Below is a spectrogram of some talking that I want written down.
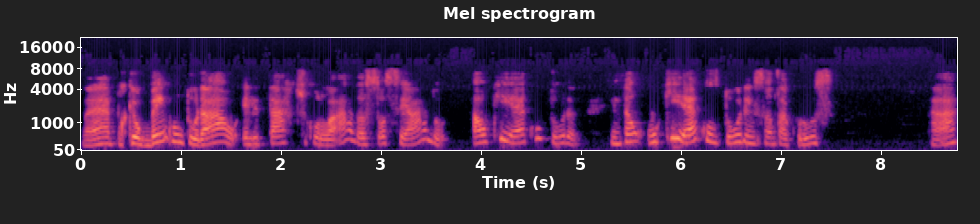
Né? Porque o bem cultural ele está articulado, associado ao que é cultura. Então, o que é cultura em Santa Cruz? Tá?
